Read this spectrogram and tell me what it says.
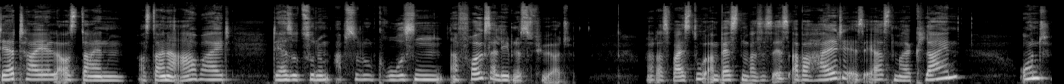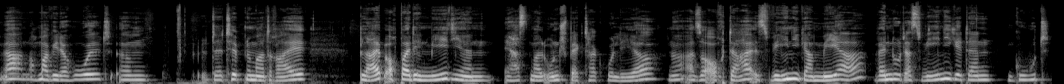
der Teil aus deinem, aus deiner Arbeit, der so zu einem absolut großen Erfolgserlebnis führt. Das weißt du am besten, was es ist, aber halte es erstmal klein und ja, nochmal wiederholt, ähm, der Tipp Nummer drei, bleib auch bei den Medien erstmal unspektakulär. Ne? Also auch da ist weniger mehr, wenn du das wenige denn gut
